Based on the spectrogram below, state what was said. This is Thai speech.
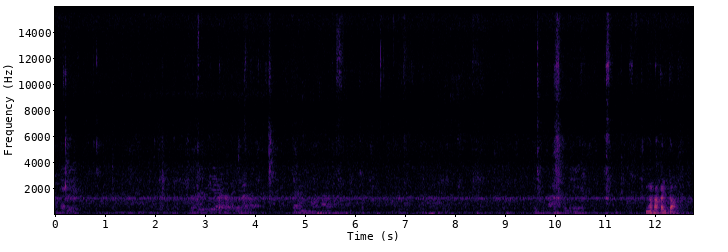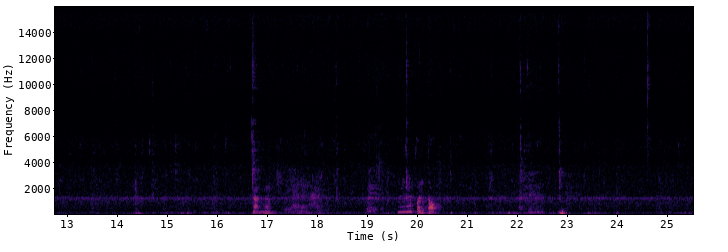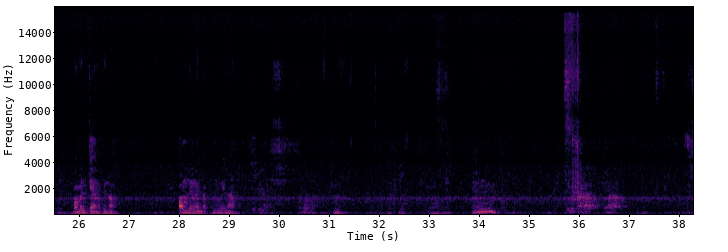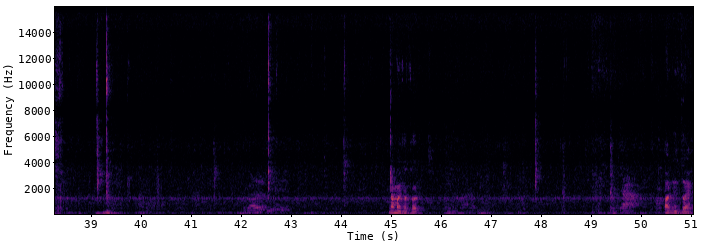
ๆงั้นพักกันจ่อครับครับอืมฝนตกว่ามันแกงหรอพี่น้องต้มยังไงดอกมันไม่หนาวอืม น้ำมันสดๆตอนอื่นสวย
